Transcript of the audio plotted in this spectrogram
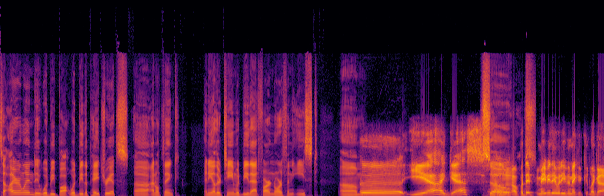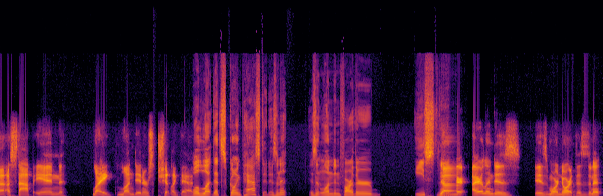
to Ireland. It would be Bo- would be the Patriots. Uh, I don't think any other team would be that far north and east. Um, Uh, yeah, I guess. So- I don't know. but they maybe they would even make a like a, a stop in like London or shit like that. Well, Lo- that's going past it, isn't it? Isn't London farther east no, than Ir- Ireland is is more north, isn't it?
